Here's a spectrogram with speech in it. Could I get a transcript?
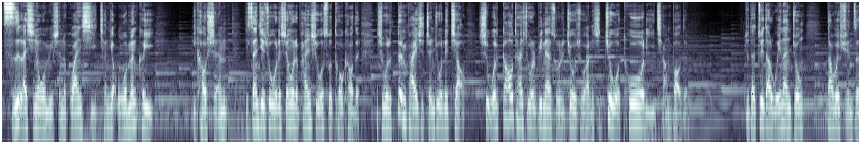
词来形容我们与神的关系，强调我们可以依靠神。第三节说：“我的神，我的磐石，我所投靠的，你是我的盾牌，是拯救我的脚，是我的高台，是我的避难所，我的救主啊！你是救我脱离强暴的。”就在最大的危难中，大卫选择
